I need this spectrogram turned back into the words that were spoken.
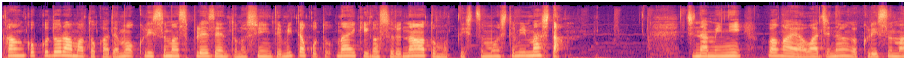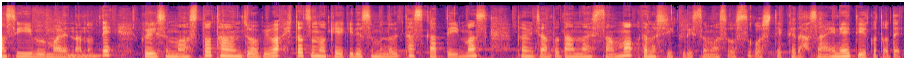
韓国ドラマとかでもクリスマスプレゼントのシーンって見たことない気がするなと思って質問してみました。ちなみに我が家は次男がクリスマスイブ生まれなのでクリスマスと誕生日は一つのケーキで済むので助かっていますとみちゃんと旦那さんも楽しいクリスマスを過ごしてくださいねということで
